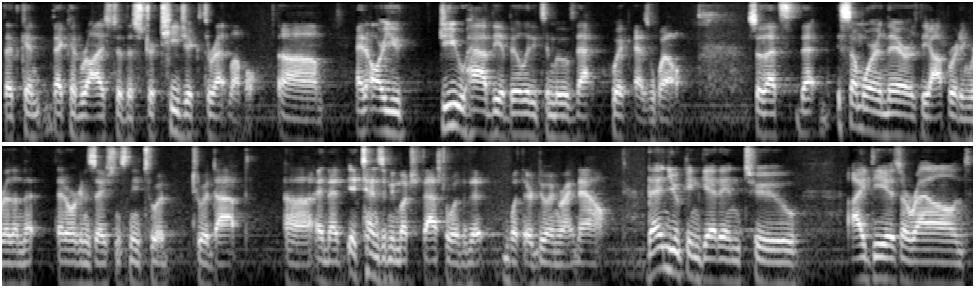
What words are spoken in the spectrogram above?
that can that can rise to the strategic threat level? Um, and are you do you have the ability to move that quick as well? So that's that somewhere in there is the operating rhythm that, that organizations need to to adapt, uh, and that it tends to be much faster than what they're doing right now. Then you can get into ideas around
